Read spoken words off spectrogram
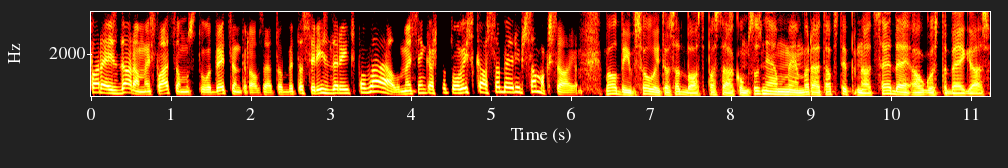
pareizi darām, mēs lecam uz to decentralizēto, bet tas ir izdarīts pa vēlu. Mēs vienkārši par to visu kā sabiedrība samaksājam. Valdība solītos atbalsta pasākums uzņēmumiem varētu apstiprināt sēdē augusta beigās.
